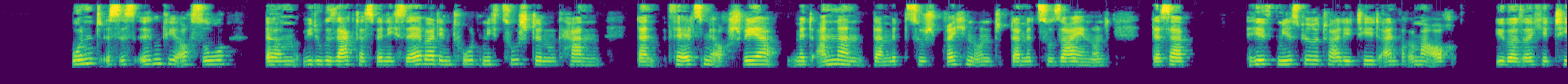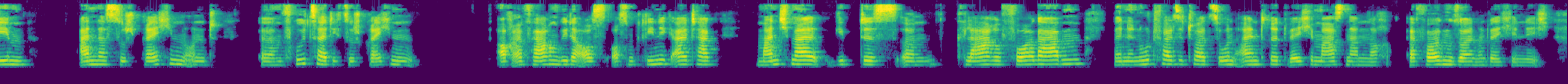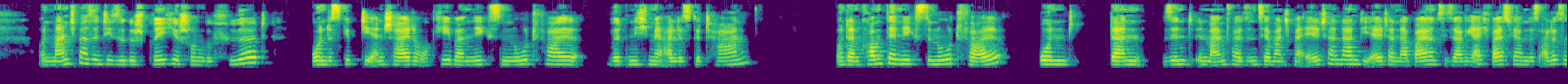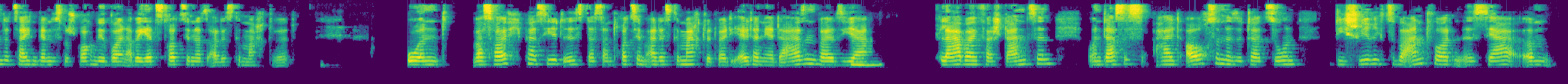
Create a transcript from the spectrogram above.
und es ist irgendwie auch so, ähm, wie du gesagt hast, wenn ich selber dem Tod nicht zustimmen kann, dann fällt es mir auch schwer, mit anderen damit zu sprechen und damit zu sein. Und deshalb hilft mir Spiritualität einfach immer auch über solche Themen anders zu sprechen und ähm, frühzeitig zu sprechen. Auch Erfahrungen wieder aus, aus dem Klinikalltag. Manchmal gibt es ähm, klare Vorgaben, wenn eine Notfallsituation eintritt, welche Maßnahmen noch erfolgen sollen und welche nicht. Und manchmal sind diese Gespräche schon geführt, und es gibt die Entscheidung, okay, beim nächsten Notfall wird nicht mehr alles getan. Und dann kommt der nächste Notfall und dann sind, in meinem Fall sind es ja manchmal Eltern dann, die Eltern dabei und sie sagen, ja, ich weiß, wir haben das alles unterzeichnet, wir haben das besprochen, wir wollen aber jetzt trotzdem, dass alles gemacht wird. Und was häufig passiert ist, dass dann trotzdem alles gemacht wird, weil die Eltern ja da sind, weil sie mhm. ja klar bei Verstand sind. Und das ist halt auch so eine Situation, die schwierig zu beantworten ist. Ja, ähm,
